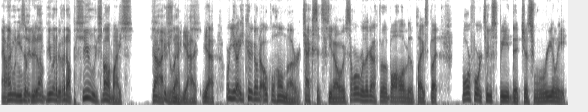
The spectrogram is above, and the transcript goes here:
And he would have lit it really up. He would have put up huge Oh, my numbers. God, Huge. Yeah, yeah. Or you know, he could have gone to Oklahoma or Texas, you know, or somewhere where they're going to throw the ball all over the place. But four four two speed that just really,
